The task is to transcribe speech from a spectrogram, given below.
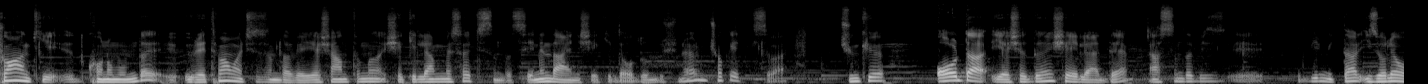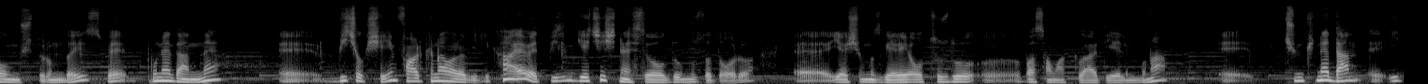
şu anki konumumda üretmem açısında ve yaşantımı şekillenmesi açısında senin de aynı şekilde olduğunu düşünüyorum. Çok etkisi var. Çünkü orada yaşadığın şeylerde aslında biz e, bir miktar izole olmuş durumdayız ve bu nedenle e, birçok şeyin farkına varabildik. Ha evet bizim geçiş nesli olduğumuz da doğru. E, yaşımız gereği 30'lu e, basamaklar diyelim buna. E, çünkü neden? E, ilk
